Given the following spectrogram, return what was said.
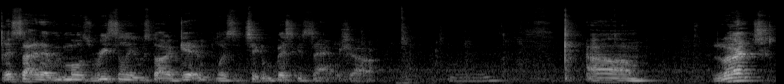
This side that we most recently we started getting was the chicken biscuit sandwich, y'all. Um, lunch.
